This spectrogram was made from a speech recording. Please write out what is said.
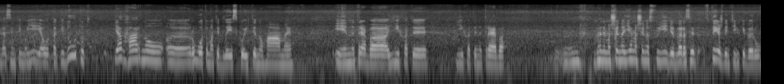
Дорогесенькі мої, я отак іду тут. Як гарно е, роботу мати близько, йти ногами. І не треба їхати, їхати не треба. У мене машина є, машина стоїть, я два рази в тиждень тільки беру.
